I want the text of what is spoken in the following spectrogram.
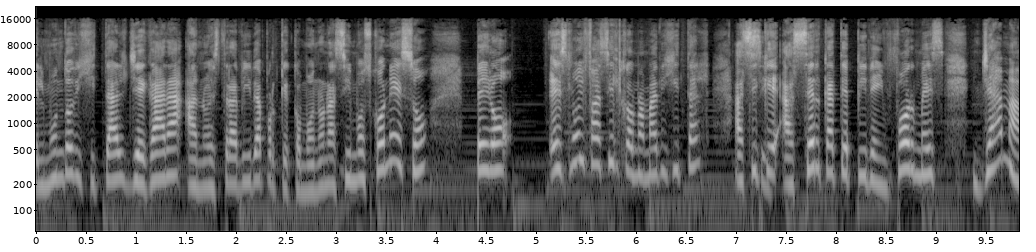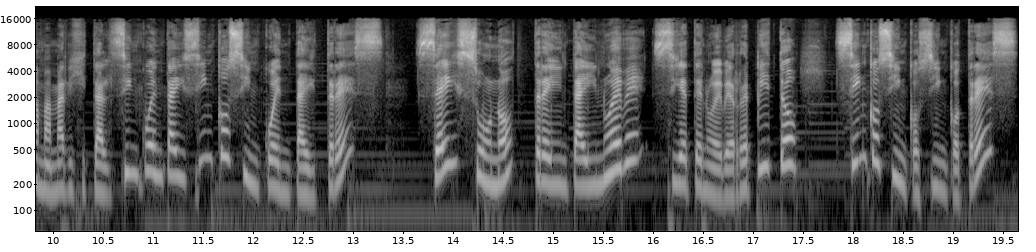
el mundo digital llegara a nuestra vida porque como no nacimos con eso, pero es muy fácil con Mamá Digital. Así Sí. que acércate, pide informes, llama a Mamá Digital 5553 61 39 79. Repito, 5553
